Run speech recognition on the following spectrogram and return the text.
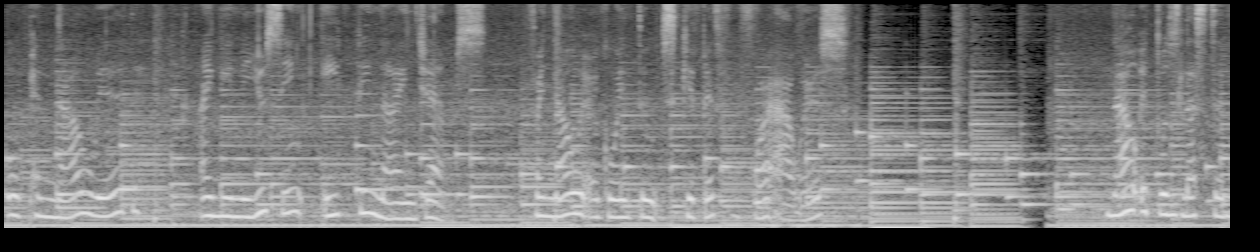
open now with, I mean using 89 gems. For now we are going to skip it for 4 hours. Now it was less than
